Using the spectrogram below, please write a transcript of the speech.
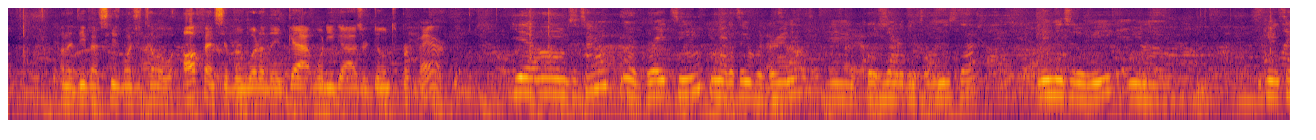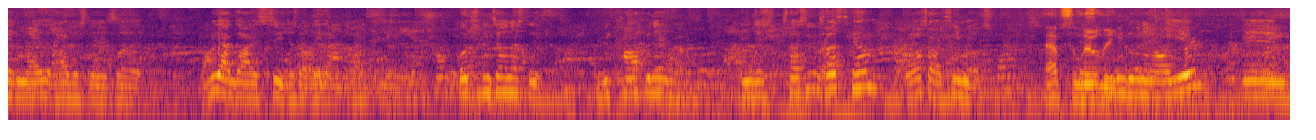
on the defense? Excuse me. Why don't you tell me what, offensively what have they've got? What you guys are doing to prepare? Yeah, um, Centennial, they're a great team. We're not gonna take them for granted, and coach has already been telling us that. Leading into the week, you know, you can't take them lightly, obviously, but we got guys too, just like they got guys. And coach has been telling us to, to be confident and just trust trust him, but also our teammates. Absolutely. We've been doing it all year, and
